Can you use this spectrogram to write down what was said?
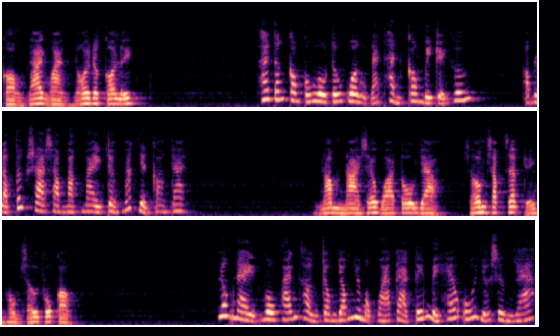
con gái ngoan nói rất có lý. Thế tấn công của ngô tướng quân đã thành công bị chuyển hướng. Ông lập tức xa sầm mặt mày trừng mắt nhìn con trai năm nay sẽ qua tô gia. Sớm sắp xếp chuyện hôn sự của con. Lúc này, ngô khoáng thần trông giống như một quả cà tím bị héo úa giữa sườn giá.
